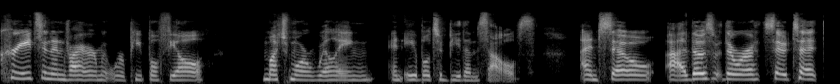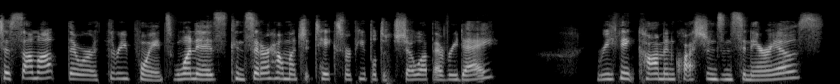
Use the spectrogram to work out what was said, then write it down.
creates an environment where people feel much more willing and able to be themselves. And so uh, those there were so to to sum up, there were three points. One is consider how much it takes for people to show up every day, rethink common questions and scenarios,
